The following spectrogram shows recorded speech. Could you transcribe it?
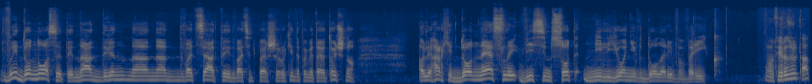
ви доносите на, на, на 20-21 роки, не пам'ятаю точно, олігархи донесли 800 мільйонів доларів в рік. От і результат.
